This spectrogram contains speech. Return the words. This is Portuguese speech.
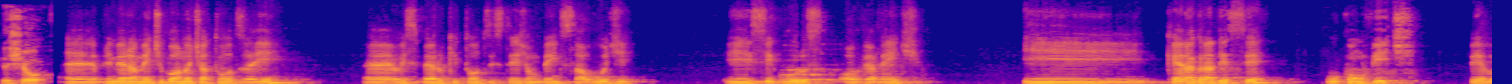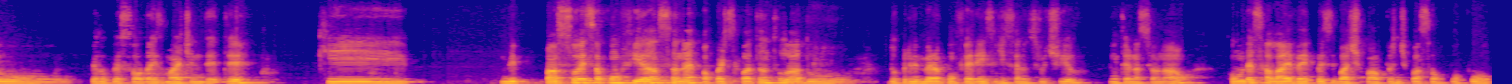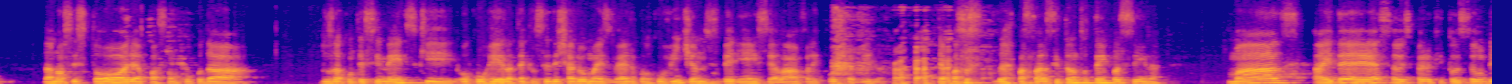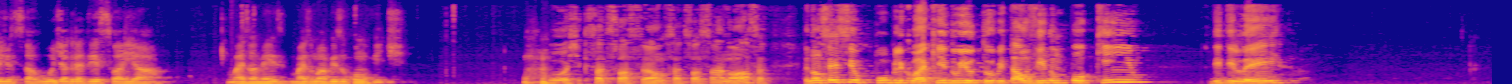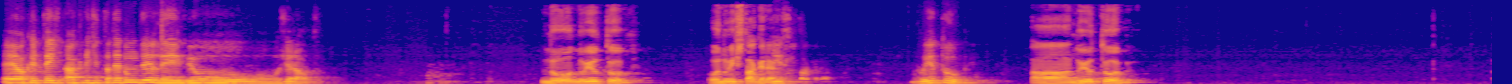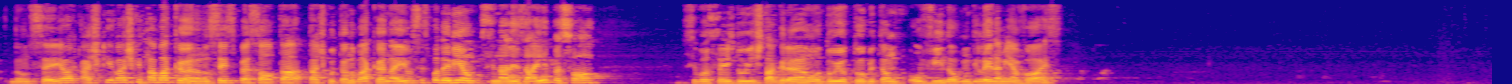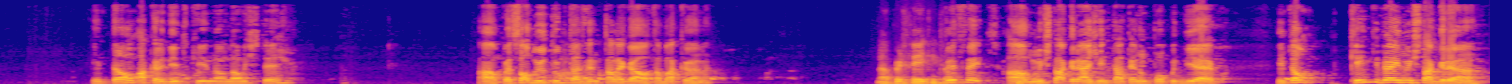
Deixa eu. É, primeiramente, boa noite a todos aí. É, eu espero que todos estejam bem de saúde e seguros, obviamente. E quero agradecer o convite pelo, pelo pessoal da Smart NDT, que me passou essa confiança, né, para participar tanto lá do, do primeira conferência de ensino instrutivo internacional, como dessa live aí com esse bate-papo, para a gente passar um pouco da nossa história, passar um pouco da, dos acontecimentos que ocorreram, até que você deixaram eu mais velho, colocou 20 anos de experiência lá, falei, poxa vida, já passaram-se tanto tempo assim, né? Mas a ideia é essa, eu espero que todos tenham um beijo de saúde. Agradeço aí a, mais, uma vez, mais uma vez o convite. Poxa, que satisfação, satisfação é nossa. Eu não sei se o público aqui do YouTube está ouvindo um pouquinho de delay. É, eu acredito, acredito que tá tendo um delay, viu, Geraldo? No, no YouTube? Ou no Instagram? Isso, no YouTube. Ah, no YouTube. Não sei, acho que acho que tá bacana. Não sei se o pessoal tá, tá escutando bacana aí. Vocês poderiam sinalizar aí, pessoal? Se vocês do Instagram ou do YouTube estão ouvindo algum delay na minha voz. Então, acredito que não, não esteja. Ah, o pessoal do YouTube está dizendo que tá legal, tá bacana. Não, perfeito, então. Perfeito. Ah, no Instagram a gente está tendo um pouco de eco. Então, quem tiver aí no Instagram,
